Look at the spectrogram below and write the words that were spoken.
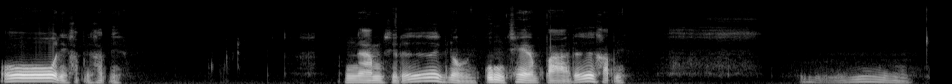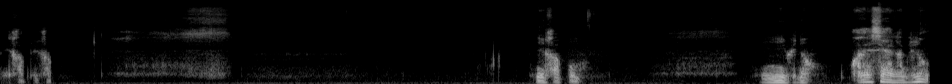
โอ้นี่ครับนี่ครับนี่งามเสียเลยพี่น้องกุ้งแช่น้ำปลาเด้อครับนี่อืมนี่ครับนี่ครับ นี่ครับผม นี่พี่น้องมาแช่กันพี่น้อง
